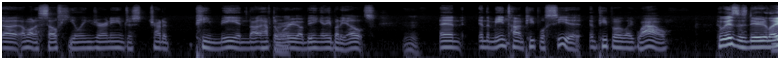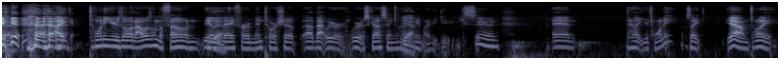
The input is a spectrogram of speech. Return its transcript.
Uh, I'm on a self healing journey. I'm just trying to be me and not have to Right. worry about being anybody else. Mm. And in the meantime, people see it and people are like, "Wow, who is this dude?" Like, Yeah. like 20 years old. I was on the phone the other Yeah. day for a mentorship uh, that we were we were discussing that Yeah. we might be doing soon, and they're like, "You're 20?" I was like, "Yeah, I'm 20."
